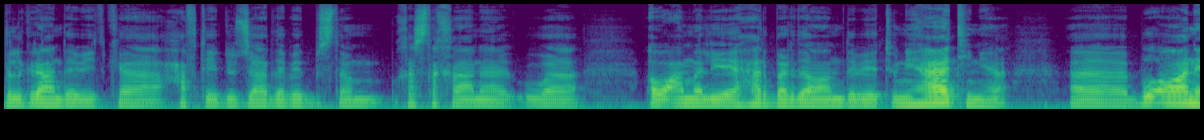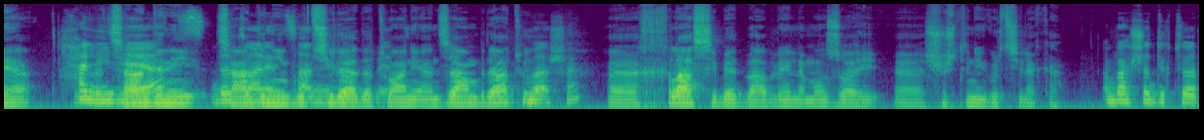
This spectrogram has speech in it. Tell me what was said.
دڵگران دەویت کە هەفتەی دوجار دەبێت بستم خستەخانە و ئەو عملیە هەر بەردەوام دەبێت و نهایەتی نیە بۆ ئەوانەیە چاندنی چاندنی گوچیلە دەتوانانی ئەنجام بدات و خلاصی بێت با بڵێن لە مۆزۆی شوشتنی گورچیلەکە باشە دکتۆر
